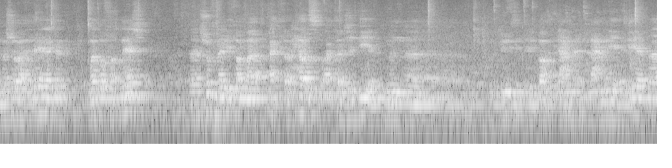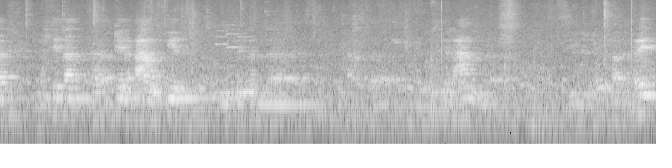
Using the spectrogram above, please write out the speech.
المشروع هذا. لكن ما توفقناش. شفنا اللي فما أكثر حرص وأكثر جدية من تونسي تيليكوم في العملية هذه. فالحقيقة لقينا تعاون كبير من الاخ العام في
